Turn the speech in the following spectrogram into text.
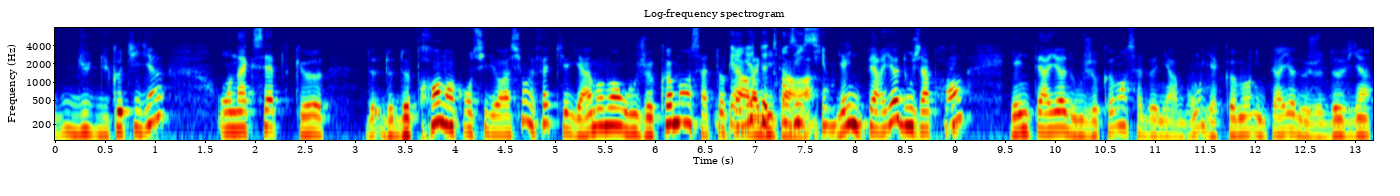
du, du quotidien, on accepte que de, de- de prendre en considération le fait qu'il y a un moment où je commence à toquer la guitare. hein. transition. Il y a une période où j'apprends, il y a une période où je commence à devenir bon, il y a comment, une période où je deviens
